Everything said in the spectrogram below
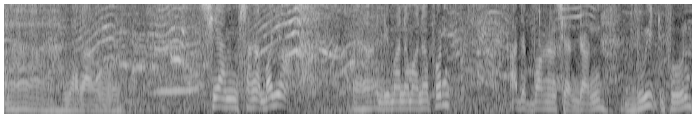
Ah, barang siam sangat banyak. Di mana-mana pun ada barang siam dan duit pun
